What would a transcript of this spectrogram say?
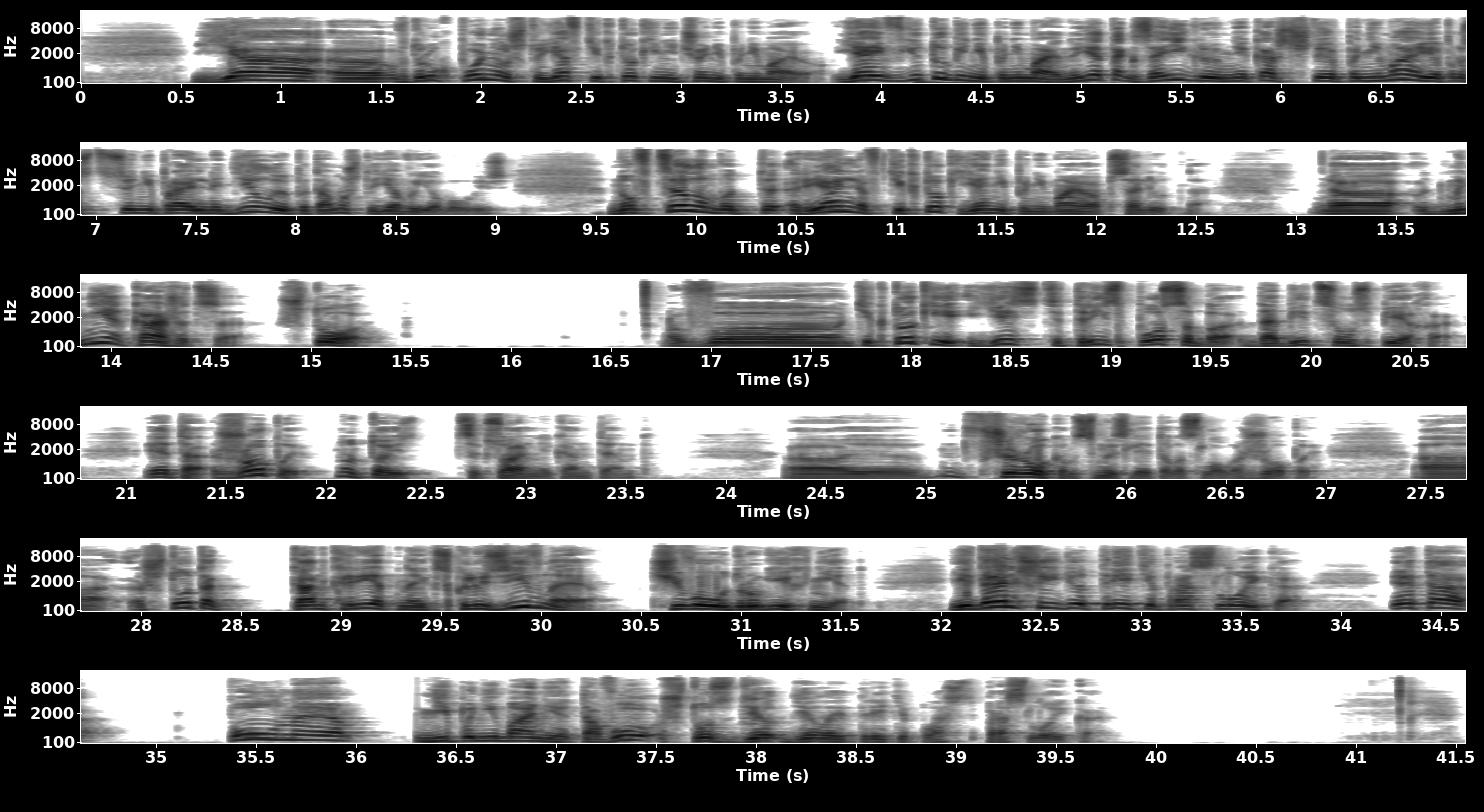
я э, вдруг понял, что я в ТикТоке ничего не понимаю. Я и в Ютубе не понимаю, но я так заигрываю, мне кажется, что я понимаю, я просто все неправильно делаю, потому что я выебываюсь. Но в целом вот реально в ТикТоке я не понимаю абсолютно. Э, мне кажется, что в ТикТоке есть три способа добиться успеха. Это жопы, ну то есть сексуальный контент. Э, в широком смысле этого слова жопы. А, что-то конкретно эксклюзивное, чего у других нет. И дальше идет третья прослойка. Это полное непонимание того, что делает третья прослойка.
